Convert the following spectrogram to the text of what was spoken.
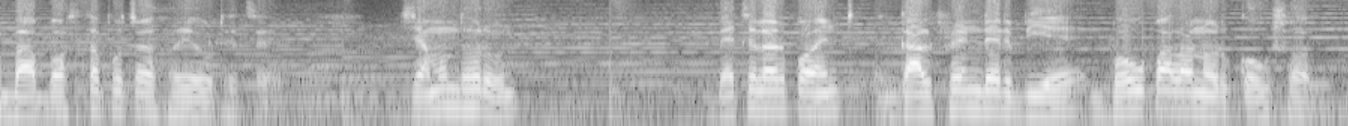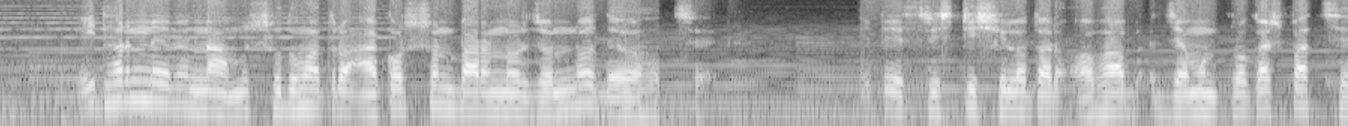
বা বস্তাপচা হয়ে উঠেছে। যেমন ধরুন ব্যাচেলার পয়েন্ট, গার্লফ্রেন্ডের বিয়ে, বউ পালানোর কৌশল। এই ধরনের নাম শুধুমাত্র আকর্ষণ বাড়ানোর জন্য দেওয়া হচ্ছে। এতে সৃষ্টিশীলতার অভাব যেমন প্রকাশ পাচ্ছে,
